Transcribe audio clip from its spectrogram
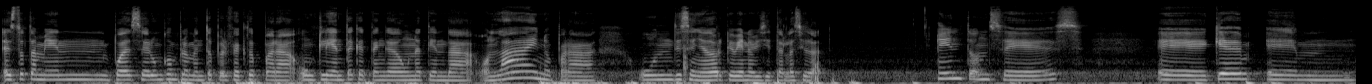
esto también puede ser un complemento perfecto para un cliente que tenga una tienda online o para un diseñador que viene a visitar la ciudad. Entonces, eh, em,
